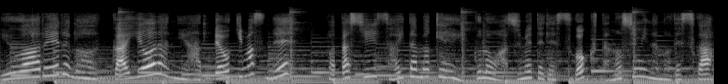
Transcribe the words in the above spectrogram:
URL も概要欄に貼っておきますね。私埼玉県行くの初めてですごく楽しみなのですが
